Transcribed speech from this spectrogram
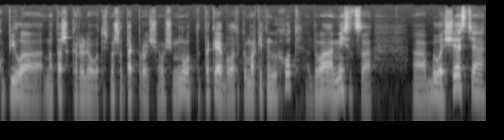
купила Наташа Королева. То есть, потому что так проще. В общем, ну, вот такая была такой маркетинговый ход. Два месяца э, было счастье.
